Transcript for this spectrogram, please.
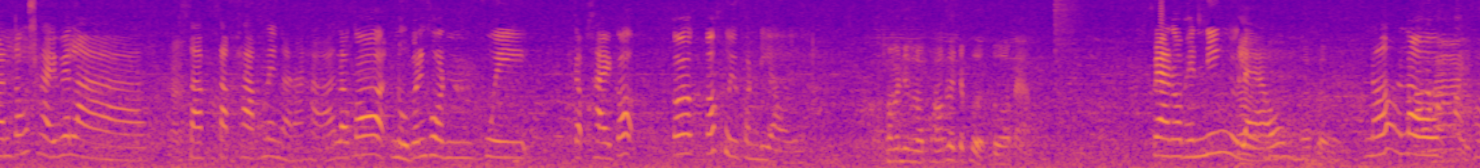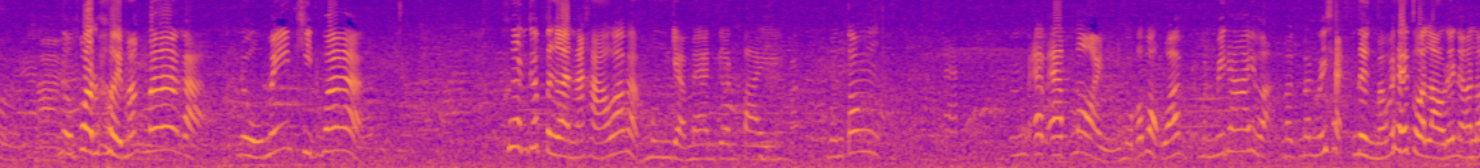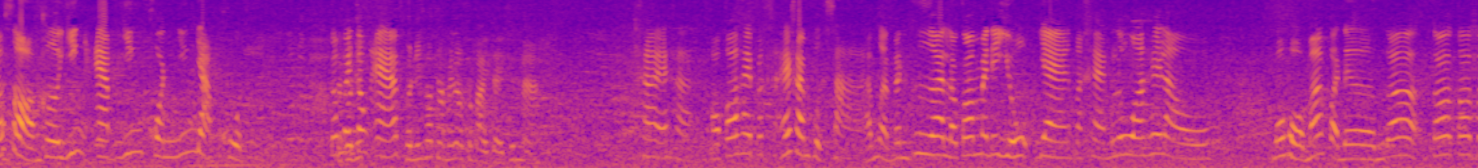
มันต้องใช้เวลาครับสักสักพักหนึ่งอะนะคะ แล้วก็หนูเป็นคนคุยกับใครก็ก็ก็คุยคนเดียวพอวันหนึ่งเราพร้อมเราจะเปิดตัวแบบแกรนด์โอเพนนิ่งอยู่แล้ว เออเออเนาะเรา ใช่ใช่ หนูเปิดเผยมากๆอะ หนูไม่คิดว่า เพื่อนก็เตือนนะคะ ว่าแบบมึงอย่าแมนเกินไป มึงต้องแอบแอบหน่อย หนูก็บอกว่ามันไม่ได้ว่ะ มันมันไม่ใช่หนึ่งมันไม่ใช่ตัวเราด้วยนะ แล้วสองคือยิ่งแอบยิ่งคนยิ่งอยากขุด ก็ไม่ต้องแอบคนนี้เขาทำให้เราสบายใจขึ้นนะใช่ค่ะเขาก็ให้ให้คำปรึกษาเหมือนเป็นเพื่อน แล้วก็ไม่ได้ยุแยงตะแคงรั่วให้เราโมโหมากกว่าเดิม ก็ก็ก็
